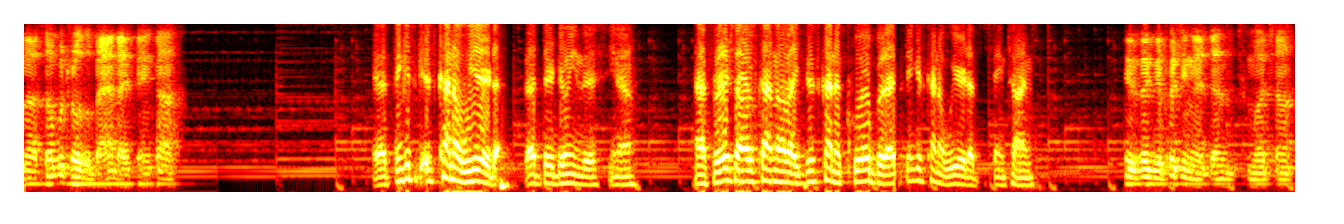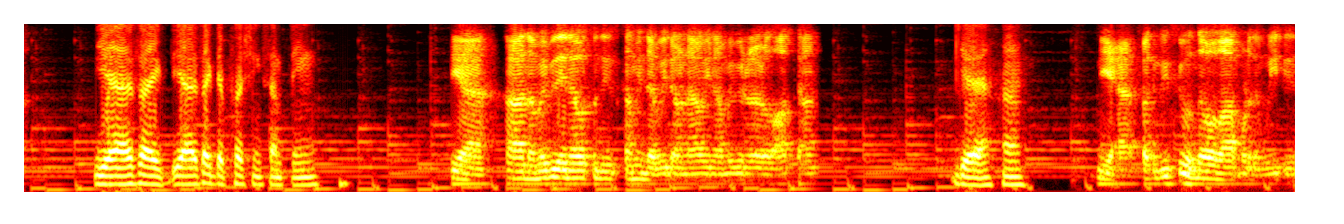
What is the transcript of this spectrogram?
No, Snow Patrol's a band, I think, huh? yeah I think it's it's kind of weird that they're doing this. You know, at first I was kind of like this kind of cool, but I think it's kind of weird at the same time. It's like they're pushing the agenda too much, huh? Yeah, it's like yeah, it's like they're pushing something. Yeah. I don't know. Maybe they know something's coming that we don't know. You know, maybe another lockdown. Yeah, huh? Yeah. Fucking these people know a lot more than we do.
